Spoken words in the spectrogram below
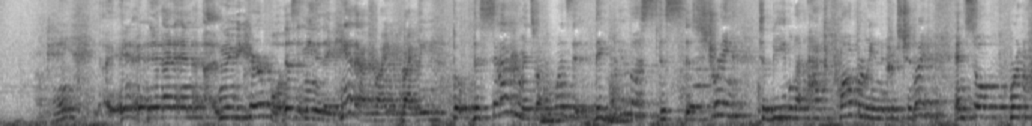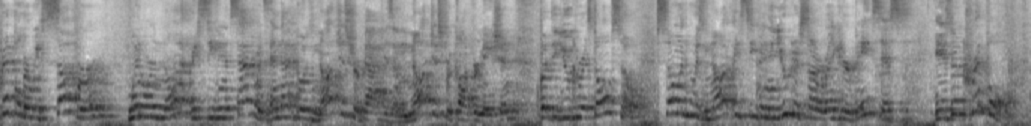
Okay, and, and, and, and uh, be careful. It doesn't mean that they can't act right, rightly, but the sacraments are the ones that they give us this, this strength to be able to act properly in the Christian life. And so we're crippled or we suffer when we're not receiving the sacraments, and that goes not just for baptism, not just for confirmation, but the Eucharist also. Someone who is not receiving the Eucharist on a regular basis is a cripple.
